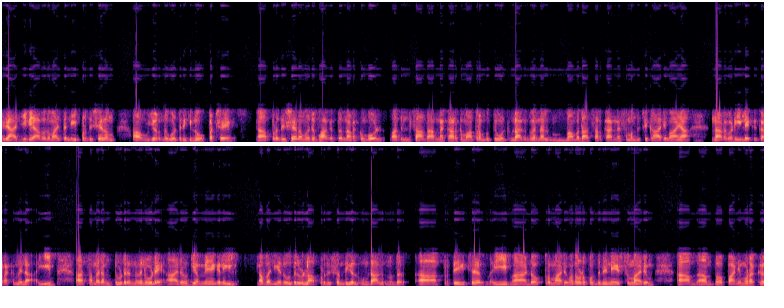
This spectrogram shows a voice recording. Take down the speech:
രാജ്യവ്യാപകമായി തന്നെ ഈ പ്രതിഷേധം ഉയർന്നുകൊണ്ടിരിക്കുന്നു. പക്ഷേ പ്രതിഷേധം ഒരു ഭാഗത്ത് നടക്കുമ്പോൾ അതിൽ സാധാരണക്കാർക്ക് മാത്രം ബുദ്ധിമുട്ടുണ്ടാകുന്നു. എന്നാൽ മമതാ സർക്കാരിനെ സംബന്ധിച്ച് കാര്യമായ നടപടിയിലേക്ക് കടക്കുന്നില്ല. ഈ സമരം തുടരുന്നതിലൂടെ ആരോഗ്യ മേഖലയിൽ വലിയ തോതിലുള്ള പ്രതിസന്ധികൾ ഉണ്ടാകുന്നുണ്ട്. പ്രത്യേകിച്ച് ഈ ഡോക്ടർമാരും അതോടൊപ്പം തന്നെ നഴ്സുമാരും പണിമുടക്ക്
